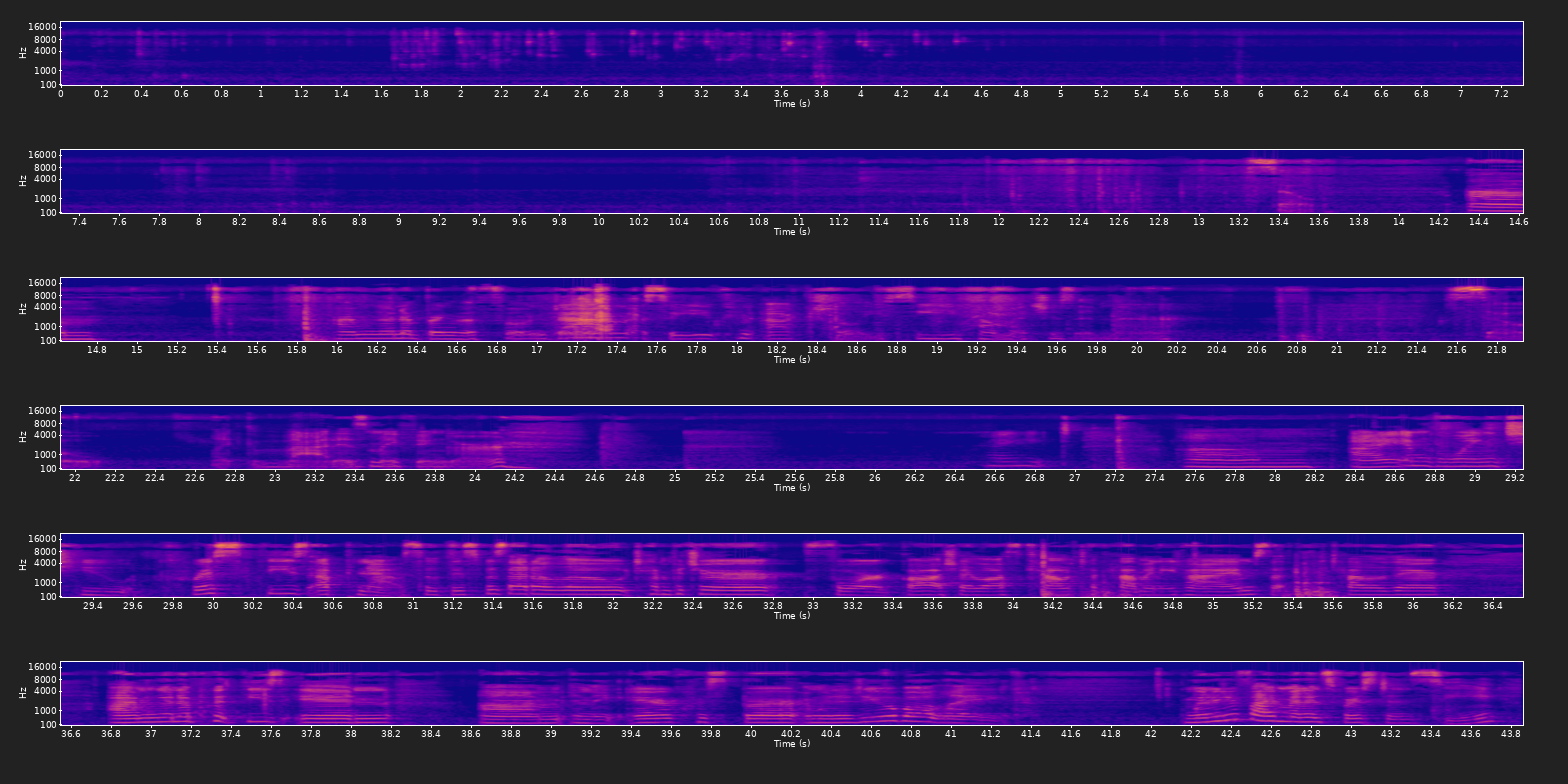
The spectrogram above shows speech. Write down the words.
So, um, I'm gonna bring the phone down so you can actually see how much is in there. So like that is my finger, right? Um, I am going to crisp these up now. So this was at a low temperature for, gosh, I lost count of how many times. That's the tallow there. I'm gonna put these in um, in the air crisper. I'm gonna do about like, I'm gonna do five minutes first and see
